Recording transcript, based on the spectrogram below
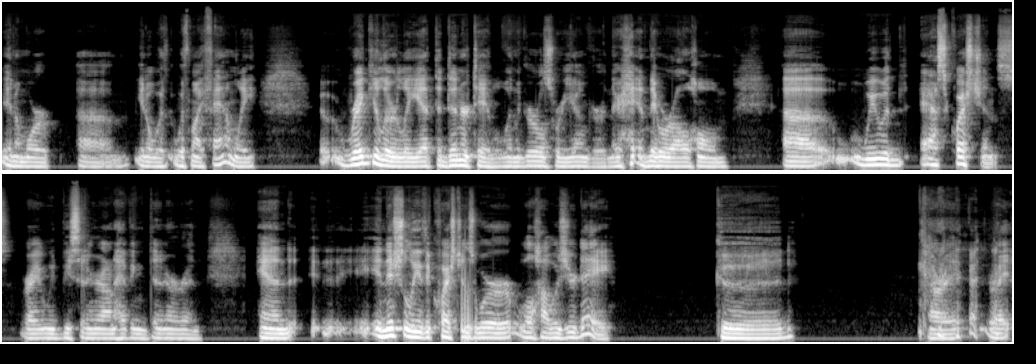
in a more, um, you know, with with my family, regularly at the dinner table when the girls were younger and they and they were all home. Uh, we would ask questions, right? We'd be sitting around having dinner, and and initially the questions were, "Well, how was your day?" Good. All right, right.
